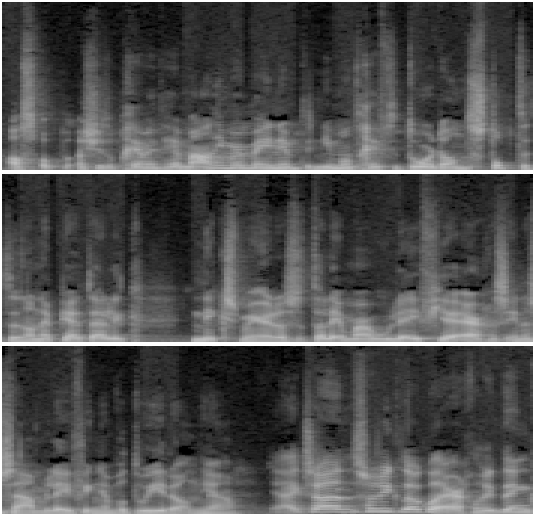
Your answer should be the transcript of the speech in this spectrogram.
als, op, als je het op een gegeven moment helemaal niet meer meeneemt... en niemand geeft het door, dan stopt het. En dan heb je uiteindelijk niks meer. Dan is het alleen maar hoe leef je ergens in een samenleving... en wat doe je dan? Ja. Ja, ik zou, zo zie ik het ook wel ergens. Ik denk,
